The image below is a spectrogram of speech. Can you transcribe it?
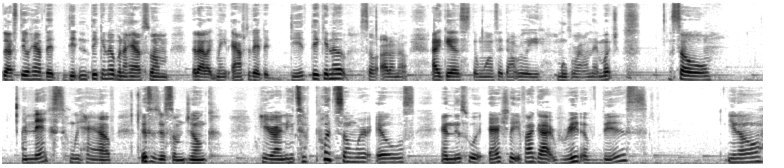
that I still have that didn't thicken up, and I have some that I like made after that that did thicken up. So I don't know. I guess the ones that don't really move around that much. So, and next we have this is just some junk here. I need to put somewhere else, and this would actually, if I got rid of this, you know,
